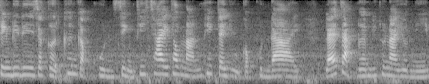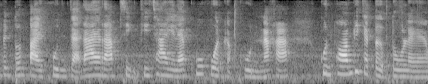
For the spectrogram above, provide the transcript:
สิ่งดีๆ จะเกิดขึ้นกับคุณสิ่งที่ใช่เท่านั้นที่จะอยู่กับคุณได้ และจากเดือนมิถุนายนนี้เป็นต้นไปคุณจะได้รับสิ่งที่ใช่และคู่ควรกับคุณนะคะ คุณพร้อมที่จะเติบโตแล้ว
